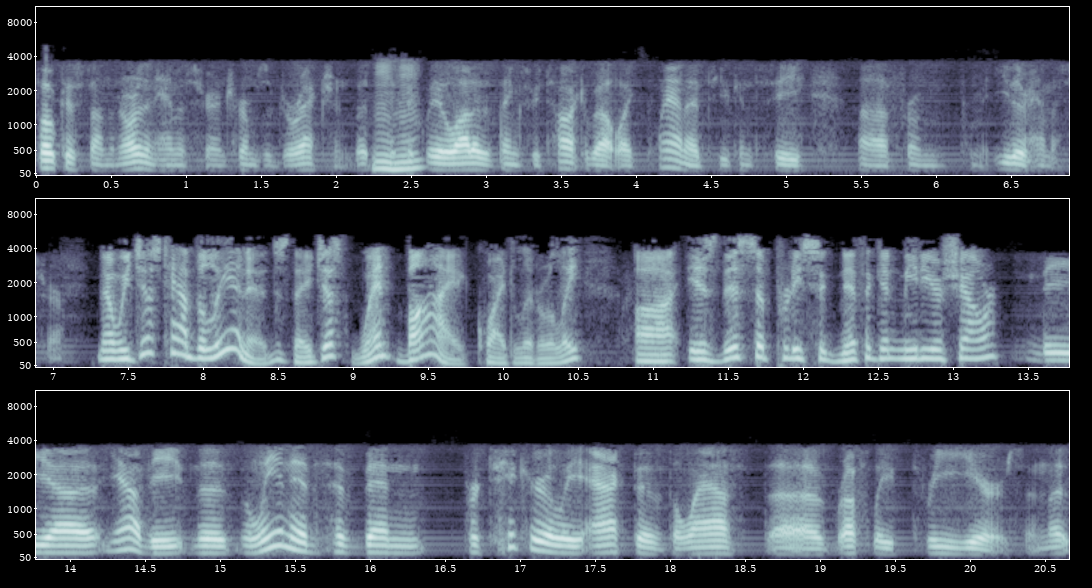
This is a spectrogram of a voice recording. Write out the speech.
focused on the northern hemisphere in terms of direction. But mm-hmm. typically, a lot of the things we talk about, like planets, you can see uh, from from either hemisphere. Now we just had the Leonids; they just went by, quite literally. Uh, is this a pretty significant meteor shower? The uh, yeah, the, the, the Leonids have been particularly active the last uh, roughly three years. And the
